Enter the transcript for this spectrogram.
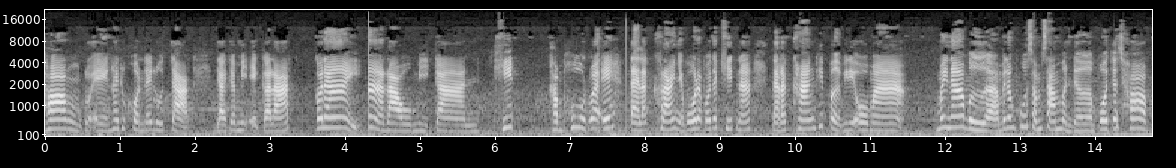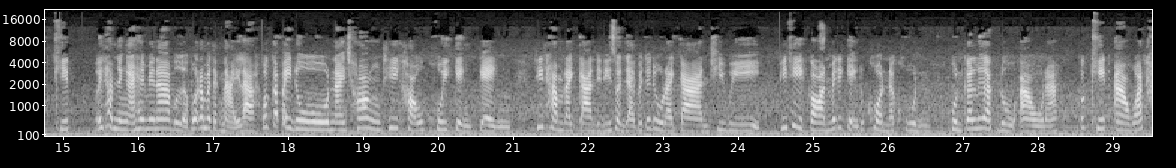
ช่องตัวเองให้ทุกคนได้รู้จัก อยากจะมีเอกลักษณ์ก็ได้ถ้าเรามีการคิด คำพูดว่าเอ๊ะ แต่ละครั้งอย่างโบทอะโบทจะคิดนะ แต่ละครั้งที่เปิดวิดีโอมา ไม่น่าเบื่อ ไม่ต้องพูดซ้ำๆเหมือนเดิมโบทจะชอบคิดเอ้ยทำยังไงให้ไม่น่าเบื่อโบทเอามาจากไหนล่ะโบทก็ไปดูในช่องที่เขาคุยเก่งๆ ที่ทำรายการดีๆ ส่วนใหญ่โบจะดูรายการทีวี พิธีกรไม่ได้เก่งทุกคนนะคุณ คุณก็เลือกดูเอานะ ก็คิดเอาว่าท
